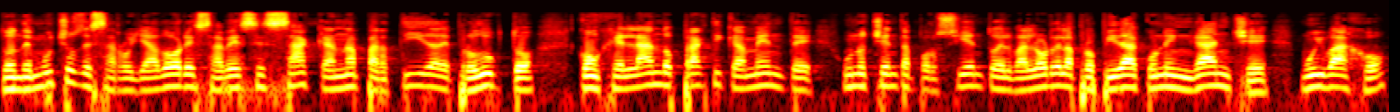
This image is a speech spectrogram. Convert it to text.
donde muchos desarrolladores a veces sacan una partida de producto congelando prácticamente un 80% del valor de la propiedad con un enganche muy bajo,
